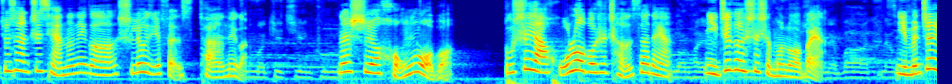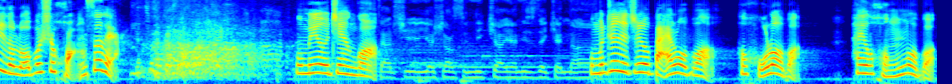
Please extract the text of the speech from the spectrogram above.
就像之前的那个十六级粉丝团那个，那是红萝卜。不是呀，胡萝卜是橙色的呀。你这个是什么萝卜呀？你们这里的萝卜是黄色的呀？我没有见过。我们这里只有白萝卜和胡萝卜，还有红萝卜。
